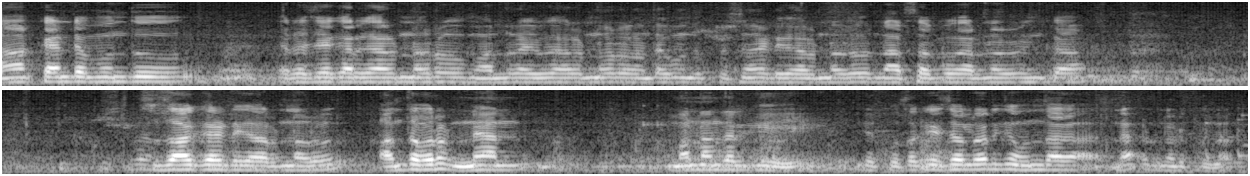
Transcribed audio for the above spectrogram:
నాకంటే ముందు చంద్రశేఖర్ గారు ఉన్నారు మల్లారావు గారు ఉన్నారు అంతకుముందు కృష్ణారెడ్డి గారు ఉన్నారు నర్సప్ప గారు ఉన్నారు ఇంకా సుధాకర్ రెడ్డి గారు ఉన్నారు. అంతవరకు నేను మనందరికీ కొత్త కేసుల వరకు ఉందా నడుపుకున్నారు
